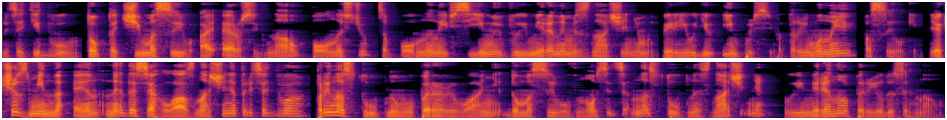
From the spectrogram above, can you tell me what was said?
32. Тобто, чи масив IR-сигнал повністю заповнений всіми виміреними значеннями періодів імпульсів отриманої посилки. Якщо змінна n не досягла значення 32, при наступному перериванні до масиву вноситься наступне значення виміряного періоду сигналу.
